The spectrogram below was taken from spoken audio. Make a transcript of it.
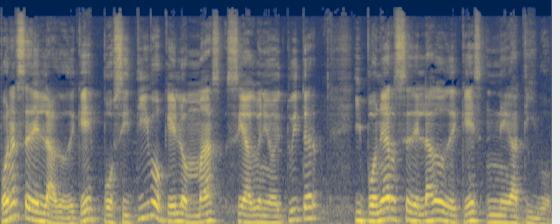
ponerse del lado de que es positivo que Elon Musk sea dueño de Twitter y ponerse del lado de que es negativo.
